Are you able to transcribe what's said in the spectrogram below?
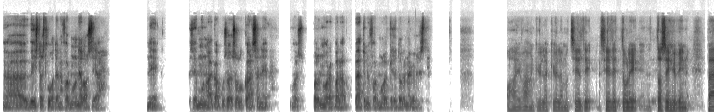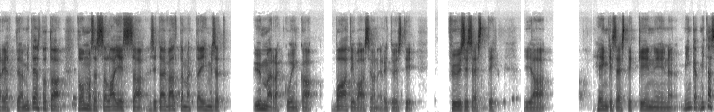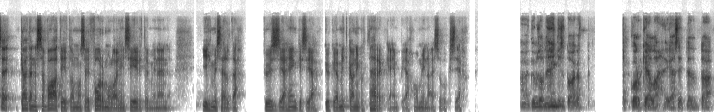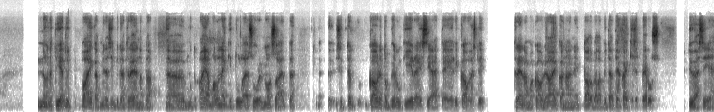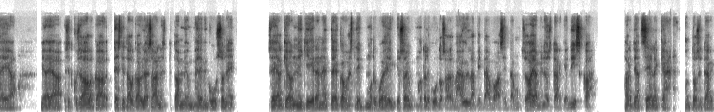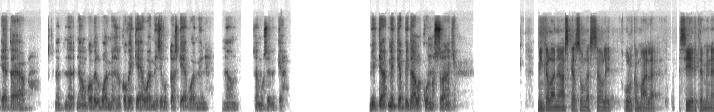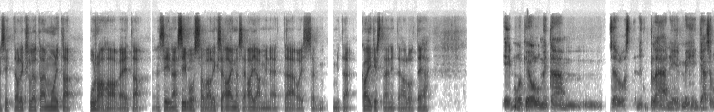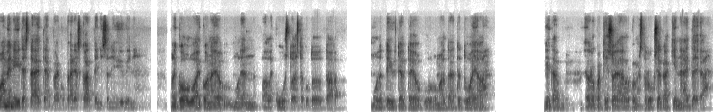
15-vuotiaana Formula 4, niin se mun aikaa, kun se olisi ollut kanssa, niin olisi paljon nuorempana päätynyt Formula 1 todennäköisesti. Aivan, kyllä, kyllä, mutta silti, silti tuli tosi hyvin pärjättyä. Miten tuommoisessa tota, lajissa, sitä ei välttämättä ihmiset ymmärrä, kuinka vaativaa se on erityisesti fyysisesti ja henkisestikin, niin minkä, mitä se käytännössä vaatii tuommoisiin formuloihin siirtyminen ihmiseltä, fyysisiä ja henkisiä kykyjä, mitkä on niin tärkeimpiä ominaisuuksia? Kyllä mä henkiset on aika korkealla ja sitten tota, ne on ne tietyt paikat, mitä siinä pitää treenata, mutta ajamalla nekin tulee suurin osa, että sitten kaudet on pirun kiireisiä, että ei ehdi kauheasti treenaamaan kauden aikana, niin talvella pitää tehdä kaikki se perustyö siihen ja, ja, ja sitten kun se alkaa, testit alkaa yleensä aina sitten tammi-helmikuussa, niin sen jälkeen on niin kiireinen, että ei kauheasti muuta kuin ei jossain hotellikuntosalilla vähän ylläpitää vaan sitä, mutta se ajaminen on tärkeä. Niska, hartiat, selkä on tosi tärkeää ja ne, ne on kovilla voimia, se on kovin G-voimia, sivuttaisi G-voimia, niin ne on semmoisia, mitkä, mitkä, mitkä pitää olla kunnossa ainakin. Minkälainen askel sulle se oli ulkomaille siirtyminen sitten? Oliko sinulla jotain muita urahaaveita siinä sivussa vai oliko se aina se ajaminen, että tämä olisi se, mitä kaikista eniten haluaa tehdä? Ei mullakin ollut mitään sellaista niin kuin plääniä mihinkään. Se vaan meni itsestään eteenpäin, kun pärjäs kartingissa niin hyvin. Mä olin kouluaikoina jo, mä olin alle 16, kun tuota, muutettiin yhteyttä jo ulkomailta, että tuojaa niitä Euroopan kisoja, Euroopan mestaruuksia, kaikki näitä. Ja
